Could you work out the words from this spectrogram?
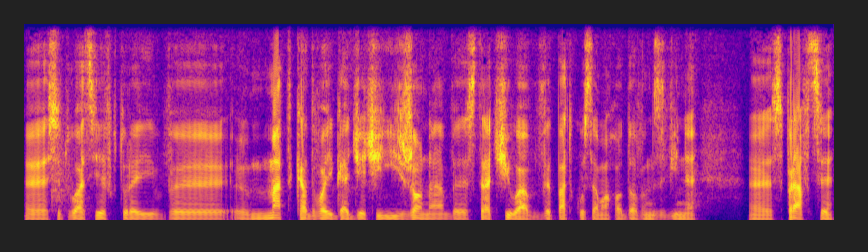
e, sytuację, w której matka dwojga dzieci i żona straciła w wypadku samochodowym z winy sprawcy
